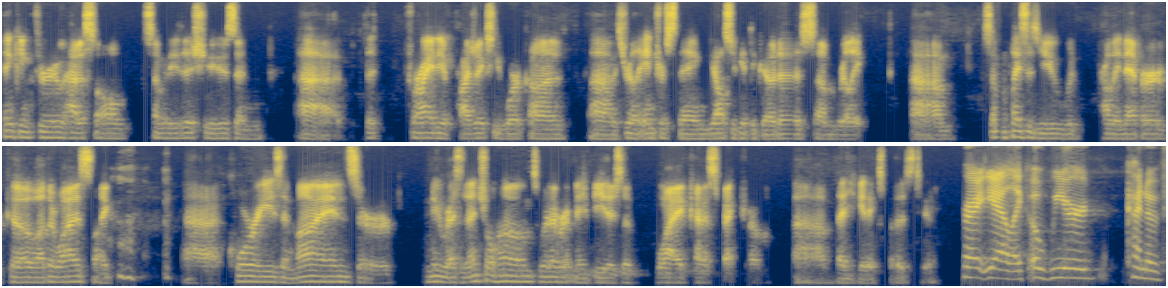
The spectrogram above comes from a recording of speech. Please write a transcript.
thinking through how to solve some of these issues and uh, the variety of projects you work on um, is really interesting. You also get to go to some really um, some places you would probably never go otherwise, like uh, quarries and mines or new residential homes, whatever it may be. There's a wide kind of spectrum uh, that you get exposed to. Right. Yeah. Like a weird kind of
